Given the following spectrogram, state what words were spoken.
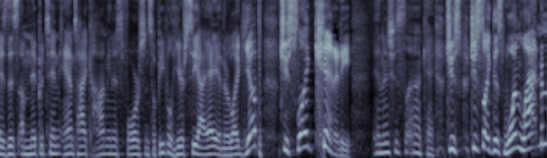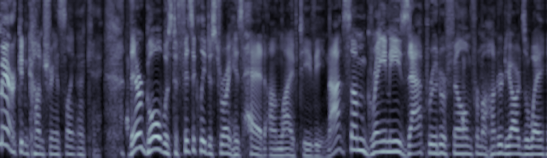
as this omnipotent anti-communist force, and so people hear CIA and they're like, "Yep, just like Kennedy." And it's just like, okay, just just like this one Latin American country. It's like, okay. Their goal was to physically destroy his head on live TV, not some grainy Zapruder film from 100 yards away.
